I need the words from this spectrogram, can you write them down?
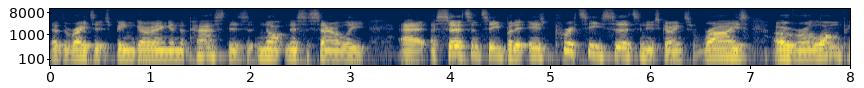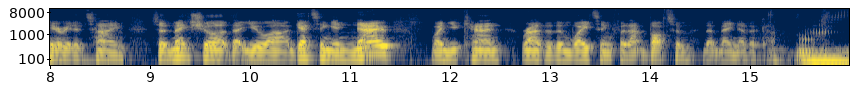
at the rate it's been going in the past is not necessarily uh, a certainty, but it is pretty certain it's going to rise over a long period of time. So make sure that you are getting in now when you can rather than waiting for that bottom that may never come.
